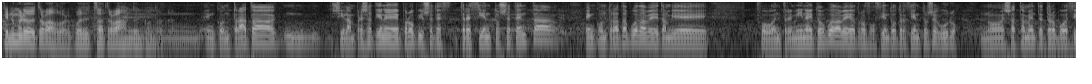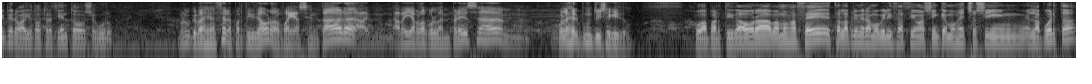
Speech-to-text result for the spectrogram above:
¿Qué número de trabajadores puede estar trabajando en contrata? En, contrata, mm, si la empresa tiene propios 370, en contrata puede haber también, pues entre mina y todo puede haber otros 200 o 300 seguro. No exactamente te lo puedo decir, pero hay otros 300 seguro. Bueno, ¿qué vais a hacer a partir de ahora? ¿Os vais a sentar? ¿Habéis hablado con la empresa? ¿Cuál es el punto y seguido? Pues a partir de ahora vamos a hacer, esta es la primera movilización así que hemos hecho sin, en la puerta,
